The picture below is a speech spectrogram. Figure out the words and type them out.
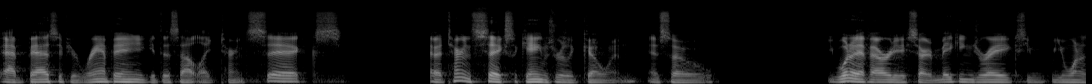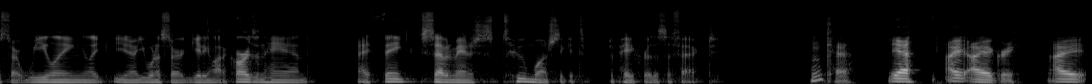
at best, if you're ramping, you get this out like turn six. At turn six, the game's really going, and so you want to have already started making drakes. You you want to start wheeling, like you know, you want to start getting a lot of cards in hand. And I think seven mana is just too much to get to, to pay for this effect. Okay. Yeah, I I agree. I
